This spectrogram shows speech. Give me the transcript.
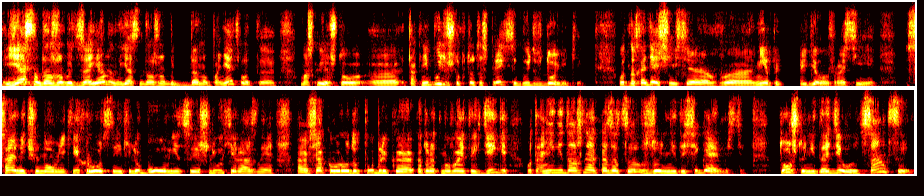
ясно должно быть заявлено, ясно должно быть дано понять вот э, Москве, что э, так не будет, что кто-то спрячется и будет в домике. Вот находящиеся в не пределов России сами чиновники, их родственники, любовницы, шлюхи разные, э, всякого рода публика, которая отмывает их деньги, вот они не должны оказаться в зоне недосягаемости. То, что не доделают санкции,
